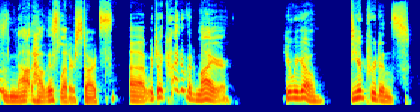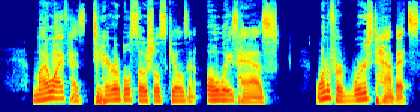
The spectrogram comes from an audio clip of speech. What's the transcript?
this is not how this letter starts, uh, which I kind of admire. Here we go. Dear Prudence, my wife has terrible social skills and always has. One of her worst habits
